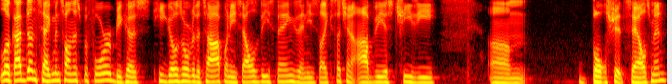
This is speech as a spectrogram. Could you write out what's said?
Look, I've done segments on this before because he goes over the top when he sells these things, and he's like such an obvious cheesy, um, bullshit salesman.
